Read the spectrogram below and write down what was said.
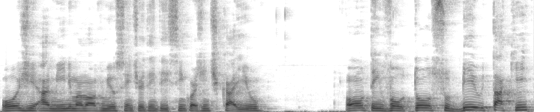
Hoje a mínima 9.185 a gente caiu. Ontem voltou, subiu e está aqui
